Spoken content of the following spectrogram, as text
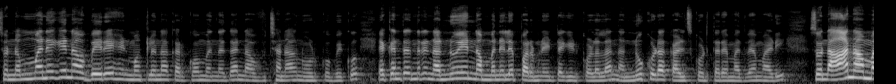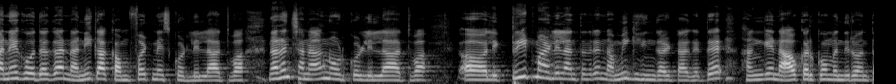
ಸೊ ನಮ್ಮ ಮನೆಗೆ ನಾವು ಬೇರೆ ಹೆಣ್ಮಕ್ಳನ್ನ ಕರ್ಕೊಂಬಂದಾಗ ನಾವು ಚೆನ್ನಾಗಿ ನೋಡ್ಕೋಬೇಕು. ಯಾಕಂತಂದರೆ ನನ್ನೂ ಏನು ನಮ್ಮ ಮನೇಲೆ ಪರ್ಮನೆಂಟಾಗಿ ಇಟ್ಕೊಳ್ಳಲ್ಲ, ನನ್ನೂ ಕೂಡ ಕಳಿಸ್ಕೊಡ್ತಾರೆ ಮದುವೆ ಮಾಡಿ. ಸೊ ನಾನು ಆ ಮನೆಗೆ ಹೋದಾಗ ನನಗೆ ಆ ಕಂಫರ್ಟ್ನೆಸ್ ಕೊಡಲಿಲ್ಲ ಅಥವಾ ನನ್ನನ್ನು ಚೆನ್ನಾಗಿ ನೋಡ್ಕೊಳ್ಳಿಲ್ಲ ಅಥವಾ ಲೈಕ್ ಟ್ರೀಟ್ ಮಾಡಲಿಲ್ಲ ಅಂತಂದರೆ ನಮಗೆ ಹಿಂಗೆ ಹರ್ಟ್ ಆಗುತ್ತೆ. ಹಾಗೆ ನಾವು ಕರ್ಕೊಂಬಂದಿರೋಂಥ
